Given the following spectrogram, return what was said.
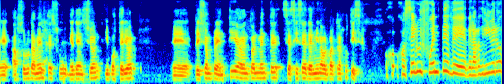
eh, absolutamente su detención y posterior eh, prisión preventiva, eventualmente, si así se determina por parte de la justicia. José Luis Fuentes de, la Red Libero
